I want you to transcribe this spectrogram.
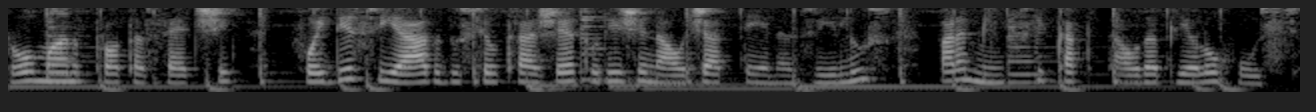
Roman Protasevich foi desviado do seu trajeto original de Atenas, Vilnius, para Minsk, capital da Bielorrússia.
